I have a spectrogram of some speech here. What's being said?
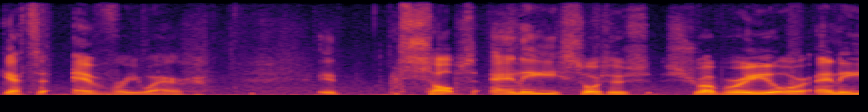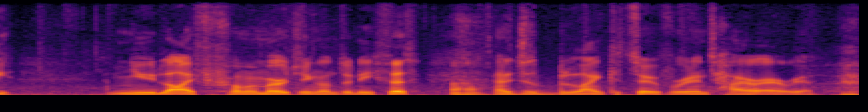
gets everywhere. It stops any sort of shrubbery or any new life from emerging underneath it, Uh-huh. and it just blankets over an entire area.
